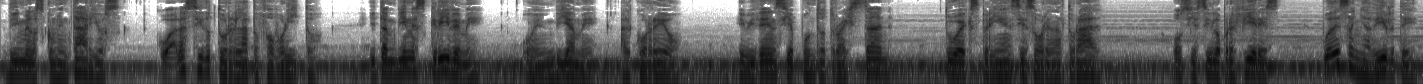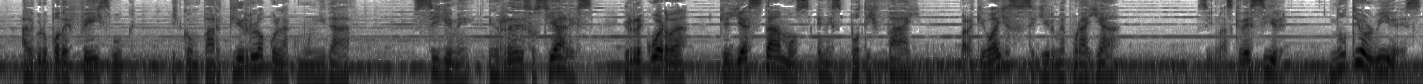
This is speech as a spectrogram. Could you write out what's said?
Dime en los comentarios cuál ha sido tu relato favorito y también escríbeme o envíame al correo evidencia.tristan tu experiencia sobrenatural o si así lo prefieres puedes añadirte al grupo de Facebook y compartirlo con la comunidad. Sígueme en redes sociales y recuerda que ya estamos en Spotify para que vayas a seguirme por allá. Sin más que decir, no te olvides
